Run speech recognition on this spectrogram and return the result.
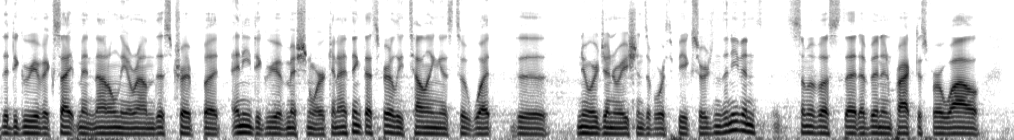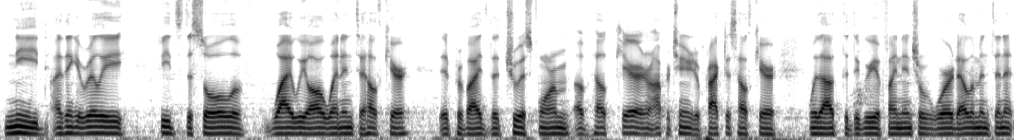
the degree of excitement not only around this trip, but any degree of mission work. And I think that's fairly telling as to what the newer generations of orthopedic surgeons and even some of us that have been in practice for a while need. I think it really feeds the soul of why we all went into healthcare. It provides the truest form of healthcare and an opportunity to practice healthcare without the degree of financial reward element in it.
